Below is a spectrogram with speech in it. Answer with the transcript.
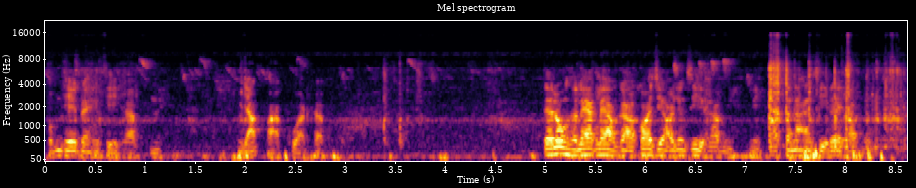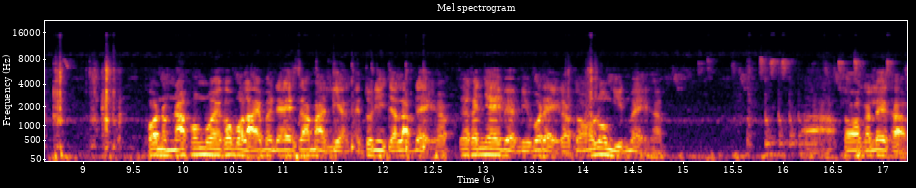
ผมเทไปอย่างสี่ครับนี่ยักษ์ปากขวดครับ แต่ลงแต่แรกแล้วก็ค่อยจะเอาจังสี่ครับนี่นี่ลักษณะจังสี่ได้ครับนี่ พราะน้ำหนักของหน่วยเขาบ่หลายไปได้สามารถเลี้ยงไอ้ตัวนี้จะรับได้ครับแต่ขันใหญ่แบบนี้บ่ได้ครับต้องเอาลงดินไว้ครับอ่าต่อกันเลยครับ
